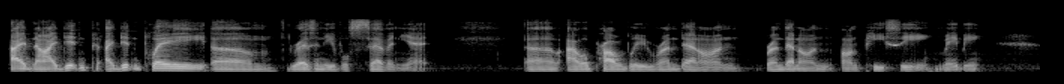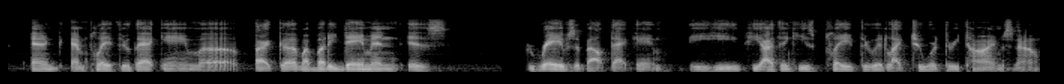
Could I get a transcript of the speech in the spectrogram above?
I now I didn't I didn't play um, Resident Evil 7 yet. Uh, I will probably run that on run that on on PC maybe, and and play through that game. Uh, like uh, my buddy Damon is raves about that game. He, he he I think he's played through it like two or three times now.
